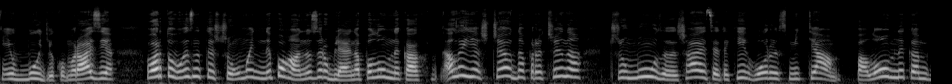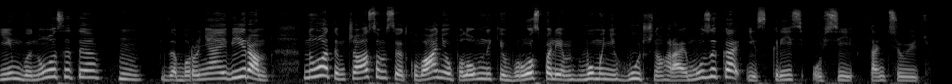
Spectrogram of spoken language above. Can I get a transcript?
І в будь-якому разі варто визнати, що Умань непогано заробляє на паломниках. Але є ще одна причина, чому залишаються такі гори сміття. Паломникам їм виносити хм, забороняє віра. Ну а тим часом святкування у паломників в розпалі в Умані гучно грає музика і скрізь усі танцюють.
